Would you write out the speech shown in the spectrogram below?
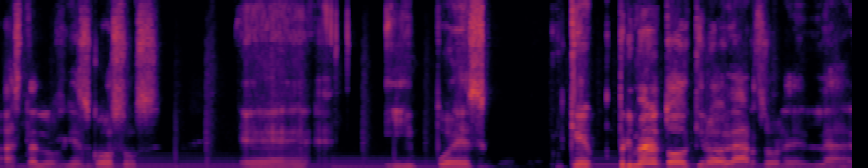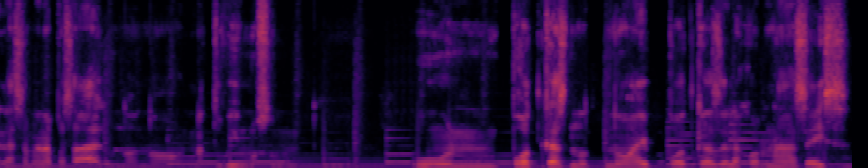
hasta los riesgosos. Eh, y pues, que primero todo quiero hablar sobre la, la semana pasada. No, no, no tuvimos un, un podcast, no, no, hay podcast de la jornada 6.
